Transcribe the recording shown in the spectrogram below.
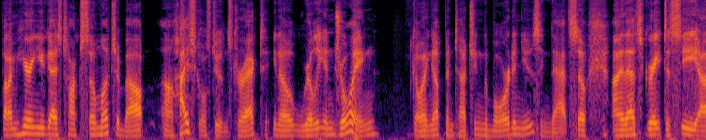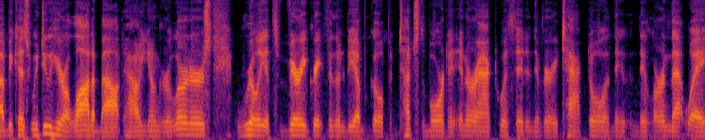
But I'm hearing you guys talk so much about uh, high school students, correct? You know, really enjoying going up and touching the board and using that. So uh, that's great to see uh, because we do hear a lot about how younger learners really it's very great for them to be able to go up and touch the board and interact with it and they're very tactile and they, they learn that way.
